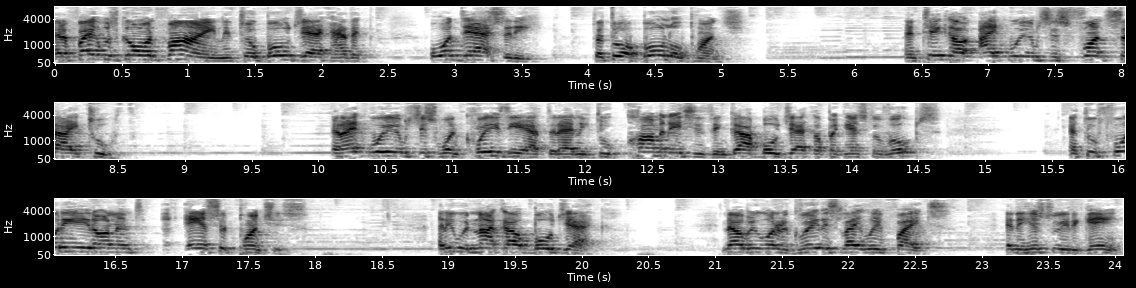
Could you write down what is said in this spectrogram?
And the fight was going fine until Beau Jack had the audacity to throw a bolo punch and take out Ike Williams' front side tooth. And Ike Williams just went crazy after that, and he threw combinations and got Beau Jack up against the ropes, and threw 48 unanswered punches. And he would knock out Beau Jack. That would be one of the greatest lightweight fights in the history of the game.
